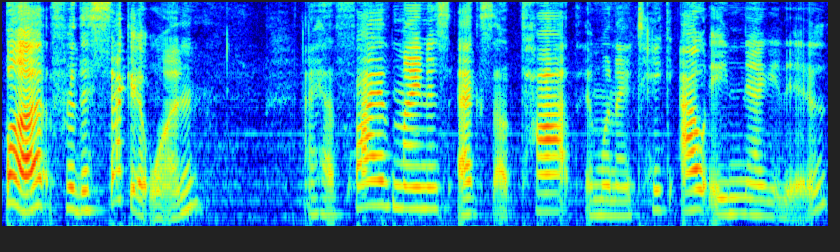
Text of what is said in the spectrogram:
But for the second one, I have 5 minus x up top, and when I take out a negative,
